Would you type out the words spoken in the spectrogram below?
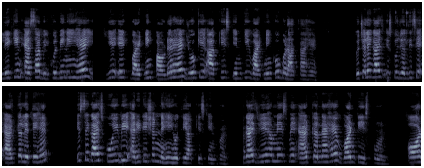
लेकिन ऐसा बिल्कुल भी नहीं है। ये एक वाइटनिंग पाउडर है, जो कि आपकी स्किन की वाइटनिंग को बढ़ाता है। तो चलें गाइस इसको जल्दी से ऐड कर लेते हैं। इससे गाइस कोई भी एरिटेशन नहीं होती आपकी स्किन पर। गाइस ये हमने इसमें ऐड करना है वन टीस्पून और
